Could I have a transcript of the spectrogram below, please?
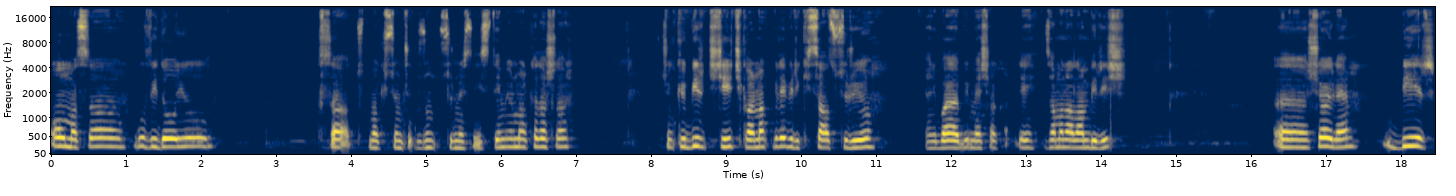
olmasa bu videoyu kısa tutmak istiyorum. Çok uzun sürmesini istemiyorum arkadaşlar. Çünkü bir çiçeği çıkarmak bile 1-2 saat sürüyor. Yani baya bir meşakkatli, zaman alan bir iş. Ee, şöyle 1,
